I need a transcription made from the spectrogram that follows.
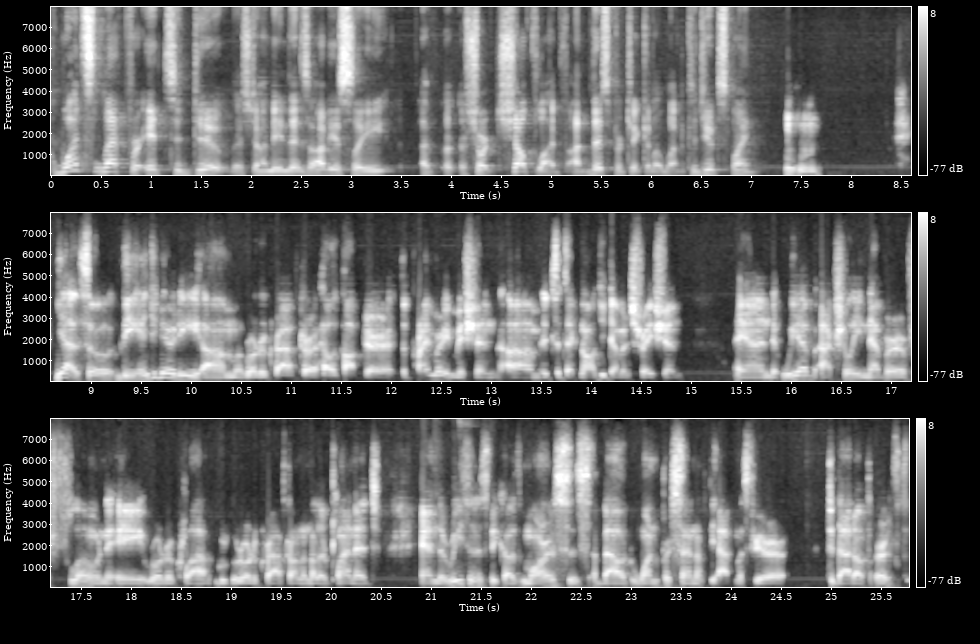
What's left for it to do, Vishnu? I mean, there's obviously a, a, short shelf life on this particular one. Could you explain? Mm-hmm. Yeah, so the Ingenuity um, rotorcraft or helicopter, the primary mission, um, it's a technology demonstration and we have actually never flown a rotorcraft, rotorcraft on another planet. And the reason is because Mars is about 1% of the atmosphere to that of Earth.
